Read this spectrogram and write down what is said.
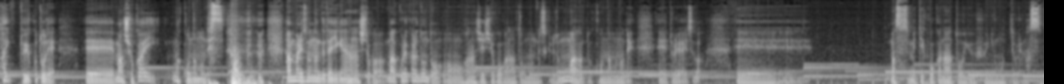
はい、ということで、えー、まあ初回、まあこんなもんです。あんまりそんな具体的な話とかは、まあこれからどんどんお話ししていこうかなと思うんですけれども、まあこんなもので、えー、とりあえずは、えー、まあ進めていこうかなというふうに思っております。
